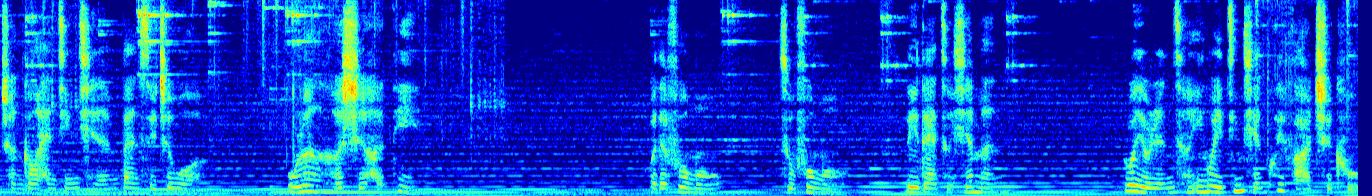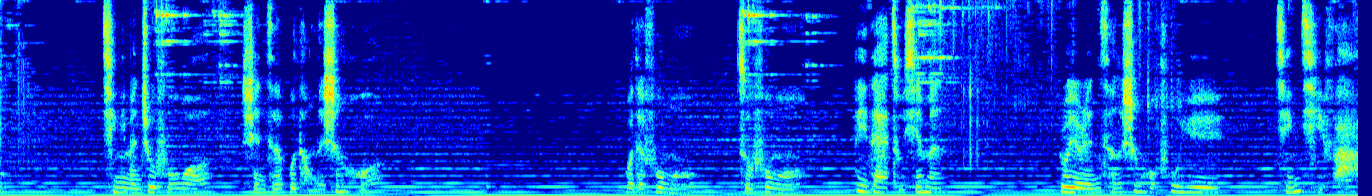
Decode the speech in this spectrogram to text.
成功和金钱伴随着我，无论何时何地。我的父母、祖父母、历代祖先们，若有人曾因为金钱匮乏而吃苦，请你们祝福我，选择不同的生活。我的父母、祖父母。历代祖先们，若有人曾生活富裕，请启发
